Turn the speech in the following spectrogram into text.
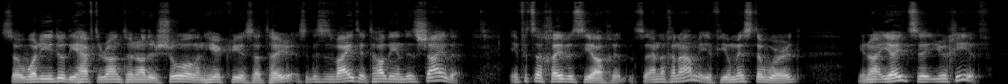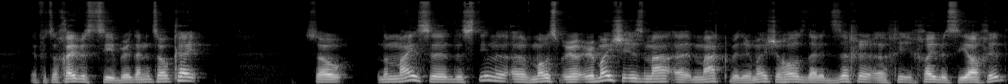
So what do you do? Do you have to run to another shul and hear Kriyas HaTorah? So this is Vaiter Tali in this Shaila. If it's a Chayvus Yachid, so Anachanami, if you missed a word, you're not Yaitze, you're Chiv. If it's a Chayvus Tzibur, then it's okay. So the Maisa, the steam of most, Ramosha is uh, Makbid. Ramosha holds that it's Zikr a Chayvus Yachid,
